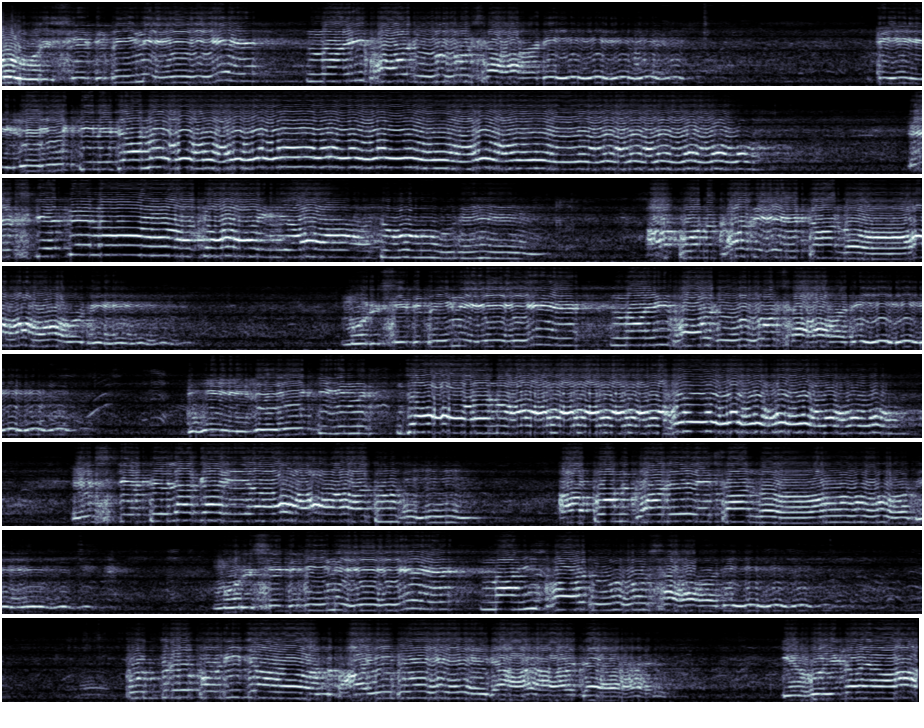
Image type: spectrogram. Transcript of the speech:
মুর্শিদ বিনে নাই ভরসারে। দিলে কিন জানো ভরসা রে দিলে কিন জানো। এসকে লাগাইয়া তুমি আপন ঘরে রে। মুর্শিদ বিনে নাই ভরসা রে। পুত্র পরিজন ভাই বেড়াদার কেহই নয়াপন।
